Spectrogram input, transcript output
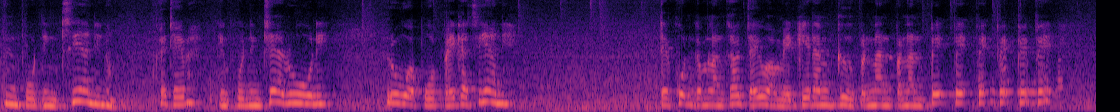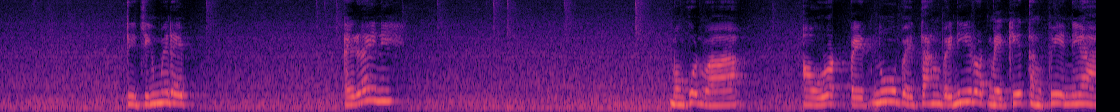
หนึ่งปูดนึ่งเชี่ยนี่หนู เข้าใจไหมอยังพูดอยังเสียรู้นี่ รู้ว่าพูดไปกับเสียนี่ แต่คนกำลังเข้าใจว่าเมเกดันคือปนันปนันเป๊ะเป๊ะเป๊ะเป๊ะเป๊ะเป๊ะที่จริงไม่ได้ไอ้ไรนี่บางคนว่า เอารถไปนู่นไปตั้งไปนี่รถเมเกตทั้งเพนนี่ค่ะ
